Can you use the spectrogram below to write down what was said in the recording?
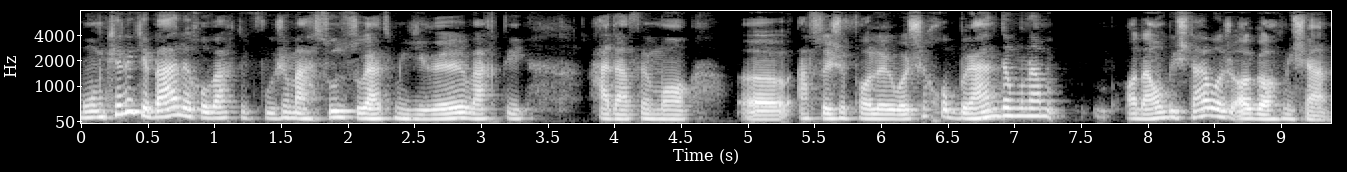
ممکنه که بله خب وقتی فروش محصول صورت می‌گیره وقتی هدف ما افزایش فالوور باشه خب برندمون هم آدما بیشتر باش آگاه میشن.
